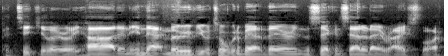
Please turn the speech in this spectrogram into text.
particularly hard. And in that move you were talking about there in the second Saturday race, like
